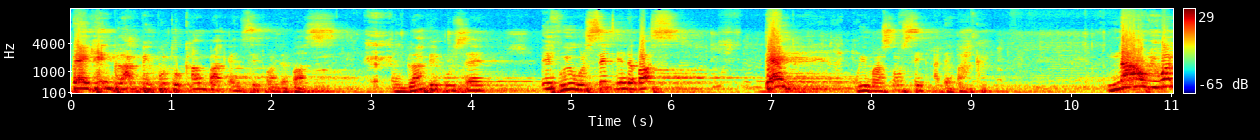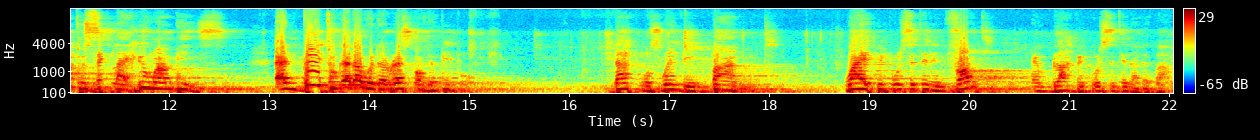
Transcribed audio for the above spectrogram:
begging black people to come back and sit on the bus. And black people said, if we will sit in the bus, then we must not sit at the back. Now we want to sit like human beings and be together with the rest of the people. That was when they banned white people sitting in front and black people sitting at the back.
